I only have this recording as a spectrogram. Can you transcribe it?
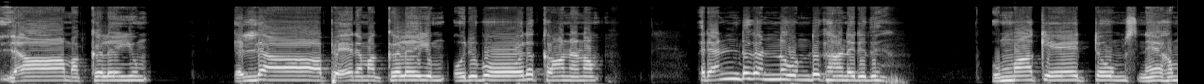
എല്ലാ മക്കളെയും എല്ലാ പേരമക്കളെയും ഒരുപോലെ കാണണം. രണ്ട് കണ്ണുകൊണ്ട് കാണരുത്. ഉമ്മാക്ക് ഏറ്റവും സ്നേഹം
